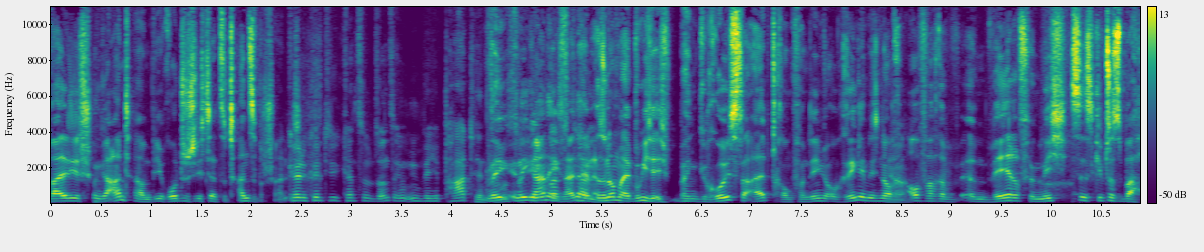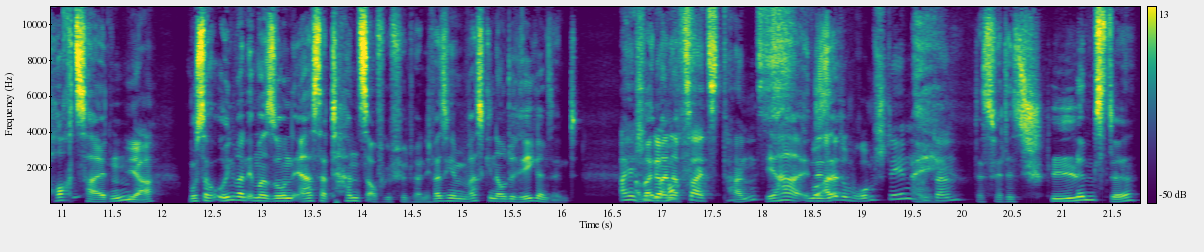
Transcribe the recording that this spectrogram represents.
weil die schon geahnt haben, wie erotisch ich dazu tanze wahrscheinlich. Könnt, könnt, ihr- kannst du sonst irgendwelche Paartänze? Nee, Musst du nee gar nicht. Nein, nein. Also nochmal, wirklich, ich, mein größter Albtraum, von dem ich auch regelmäßig noch aufwache, ähm, wäre für mich, es gibt das bei Hochzeiten, Ja. muss doch irgendwann immer so ein erster Tanz aufgeführt werden. Ich weiß nicht, mehr, was genau die Regeln sind. Ah, ja, Aber schon in der meiner- Hochzeitstanz, Ja, in wo dieser- alle drum rumstehen und dann... Das wäre das Schlimmste,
